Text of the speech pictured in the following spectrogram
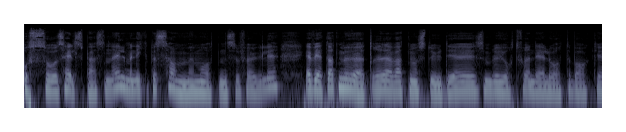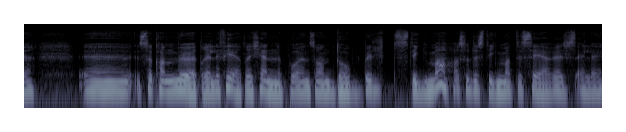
også hos helsepersonell, men ikke på samme måten, selvfølgelig. Jeg vet at mødre, det har vært noen studier som ble gjort for en del år tilbake, Eh, så kan mødre eller fedre kjenne på en sånn dobbelt stigma. Altså du stigmatiseres eller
